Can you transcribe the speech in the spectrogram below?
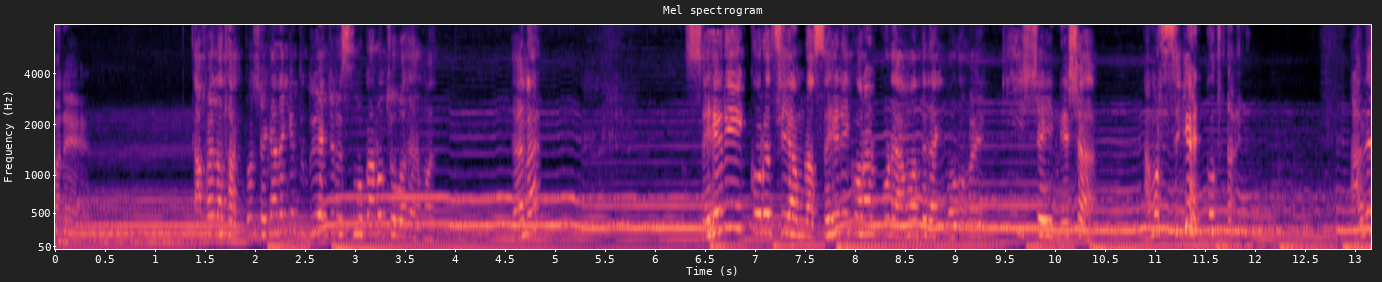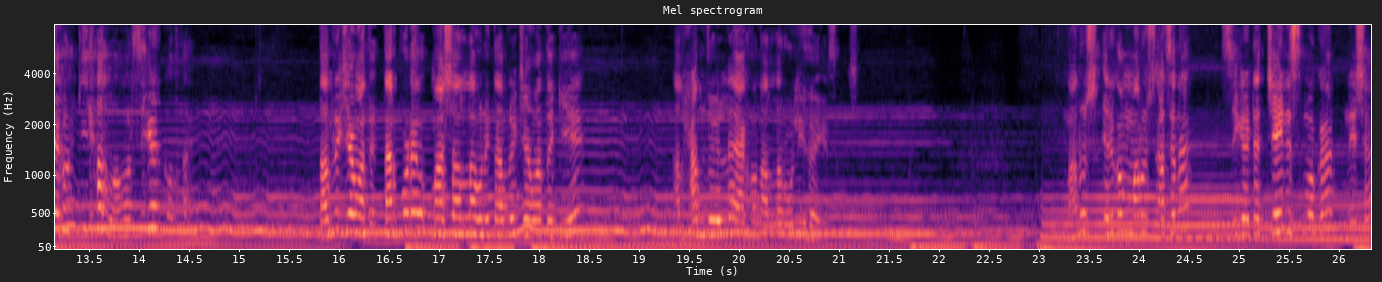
মানে কাফেলা থাকতো, সেখানে কিন্তু দুই একজন স্মোকারও চলে যায় আমার তাই না? সেহেরি করেছি আমরা, সেহেরি করার পরে আমাদের এক বড় ভাই, কি সেই নেশা? আমার সিগারেট কোথায়? আমি এখন কি খাব? আমার সিগারেট কোথায়? তাবলিক জামাতে। তারপরে মাসা আল্লাহ উনি তাবলিক জামাতে গিয়ে, আলহামদুলিল্লাহ, এখন আল্লাহর ওলি হয়ে গেছে মানুষ, এরকম মানুষ আছে না সিগারেটের চেইন স্মোকার নেশা।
